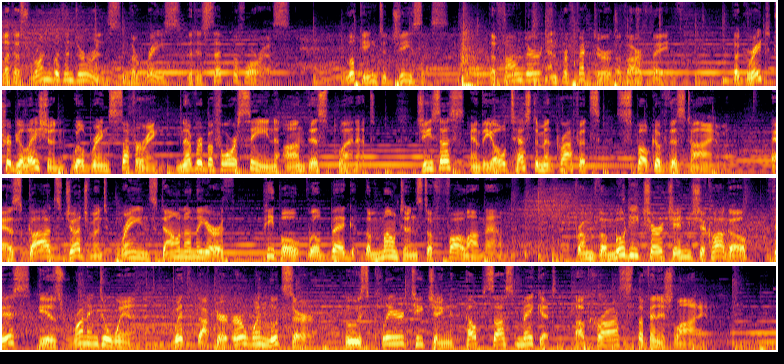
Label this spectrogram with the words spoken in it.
Let us run with endurance the race that is set before us, looking to Jesus, the founder and perfecter of our faith. The Great Tribulation will bring suffering never before seen on this planet. Jesus and the Old Testament prophets spoke of this time. As God's judgment rains down on the earth, people will beg the mountains to fall on them. From the Moody Church in Chicago, this is Running to Win with Dr. Erwin Lutzer, whose clear teaching helps us make it across the finish line.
